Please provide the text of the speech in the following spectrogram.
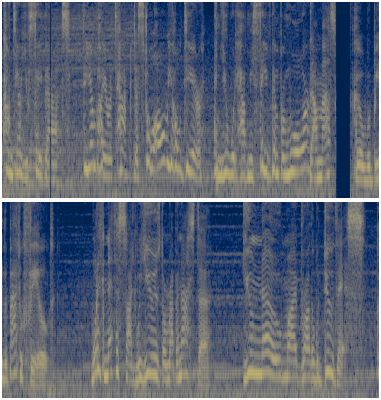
How dare you say that? The Empire attacked us, stole all we hold dear, and you would have me save them from war? Dalmasca would be the battlefield. What if Nethicite were used on Rabanasta? You know my brother would do this.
